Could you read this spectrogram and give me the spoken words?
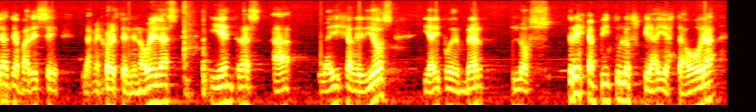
ya te aparece las mejores telenovelas, y entras a La hija de Dios, y ahí pueden ver los tres capítulos que hay hasta ahora.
